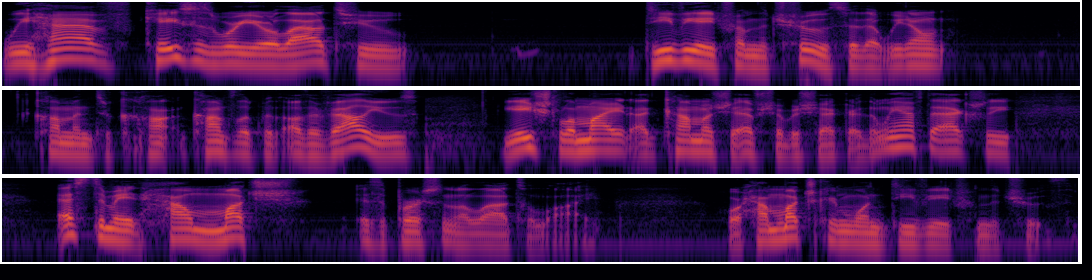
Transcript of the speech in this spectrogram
we have cases where you're allowed to deviate from the truth so that we don't come into co- conflict with other values, then we have to actually estimate how much is a person allowed to lie or how much can one deviate from the truth?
